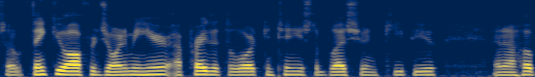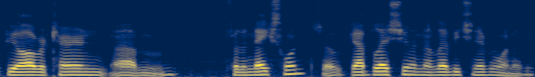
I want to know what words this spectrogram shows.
so thank you all for joining me here. I pray that the Lord continues to bless you and keep you, and I hope you all return um, for the next one. So God bless you, and I love each and every one of you.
